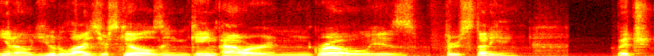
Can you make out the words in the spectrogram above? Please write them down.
you know utilize your skills and gain power and grow is through studying, which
